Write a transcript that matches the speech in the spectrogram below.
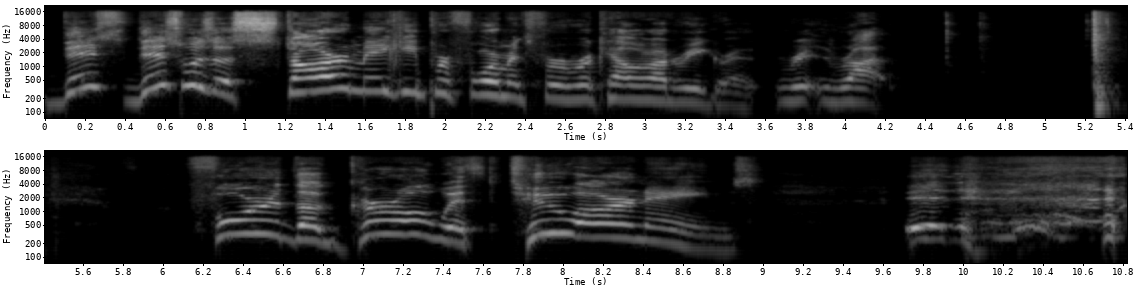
This this was a star-making performance for Raquel Rodriguez. Ri- Ro- for the girl with two R names. It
